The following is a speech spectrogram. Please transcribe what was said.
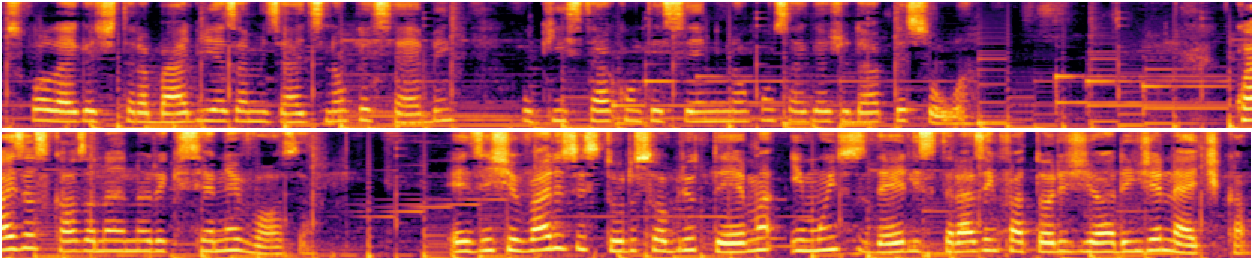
os colegas de trabalho e as amizades não percebem o que está acontecendo e não conseguem ajudar a pessoa. Quais as causas da anorexia nervosa? Existem vários estudos sobre o tema e muitos deles trazem fatores de ordem genética.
